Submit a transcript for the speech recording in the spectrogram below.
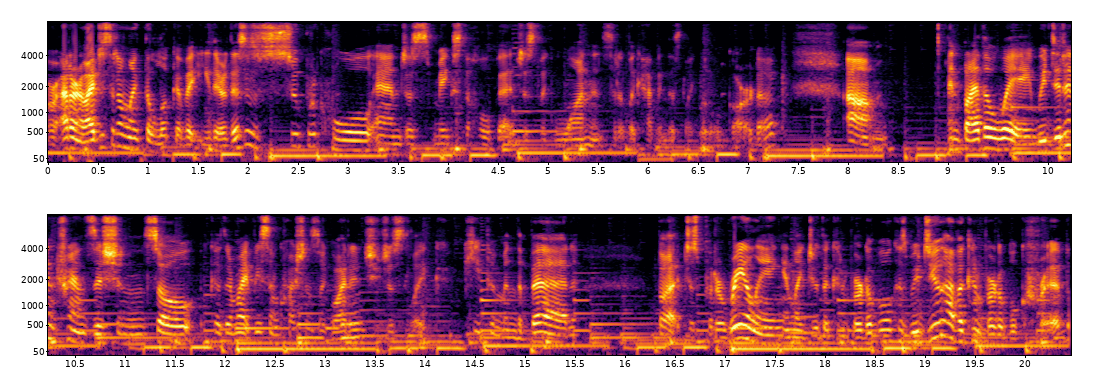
Or I don't know, I just didn't like the look of it either. This is super cool and just makes the whole bed just like one instead of like having this like little guard up. Um, and by the way, we didn't transition, so because there might be some questions like, why didn't you just like keep him in the bed, but just put a railing and like do the convertible? Because we do have a convertible crib,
